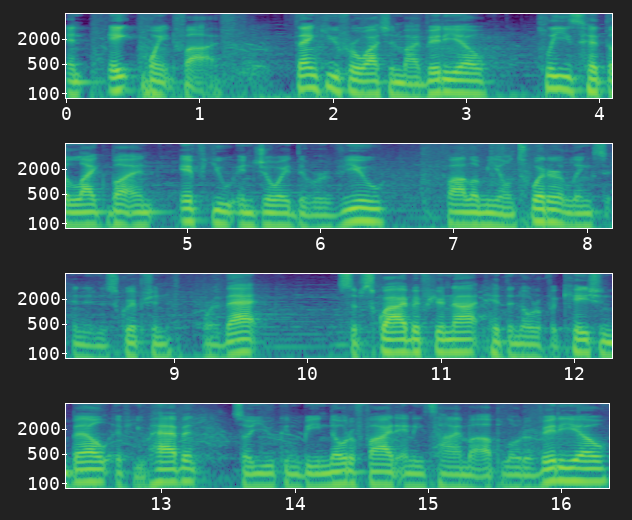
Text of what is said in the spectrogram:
an 8.5. Thank you for watching my video. Please hit the like button if you enjoyed the review Follow me on Twitter, links in the description for that. Subscribe if you're not, hit the notification bell if you haven't, so you can be notified anytime I upload a video.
